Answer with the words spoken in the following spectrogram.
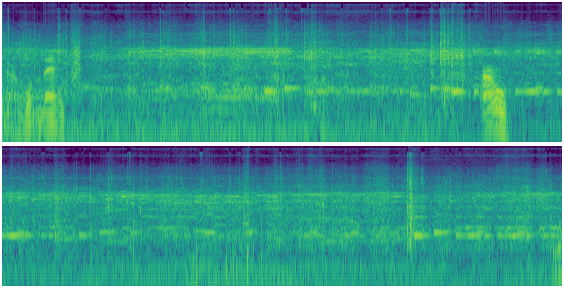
อะหมดแรงเอาหัว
